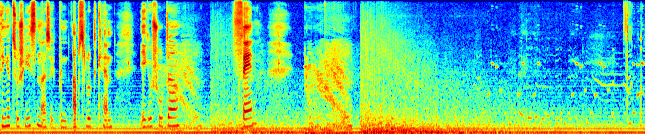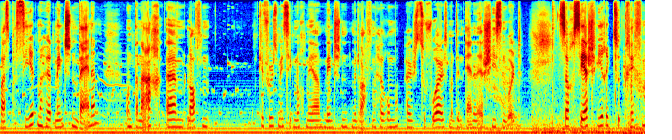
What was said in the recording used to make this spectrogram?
Dinge zu schießen. Also ich bin absolut kein Ego-Shooter-Fan. Was passiert? Man hört Menschen weinen und danach ähm, laufen gefühlsmäßig noch mehr Menschen mit Waffen herum als zuvor, als man den einen erschießen wollte. Ist auch sehr schwierig zu treffen.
